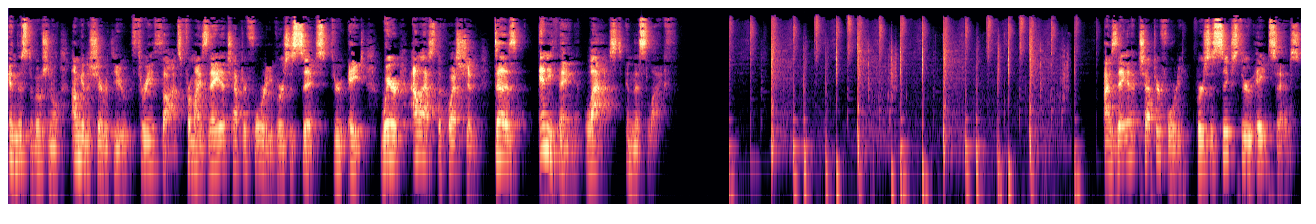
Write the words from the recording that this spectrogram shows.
In this devotional, I'm going to share with you three thoughts from Isaiah chapter 40, verses 6 through 8, where I'll ask the question Does anything last in this life? Isaiah chapter 40, verses 6 through 8 says,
